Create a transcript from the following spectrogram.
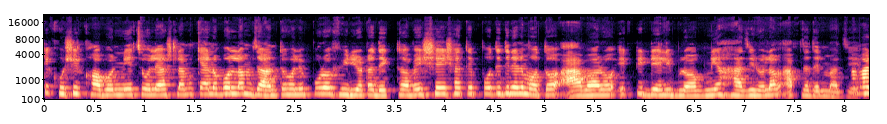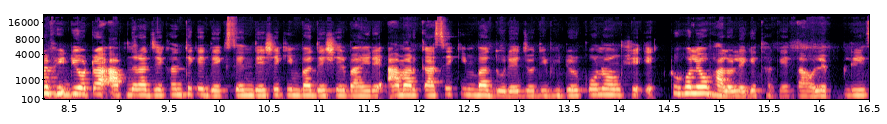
একটি খুশির খবর নিয়ে চলে আসলাম। কেন বললাম? জানতে হলে পুরো ভিডিওটা দেখতে হবে। সেই সাথে প্রতিদিনের মতো আবারও একটি ডেলি ব্লগ নিয়ে হাজির হলাম আপনাদের মাঝে। আমার ভিডিওটা আপনারা যেখান থেকে দেখছেন, দেশে কিংবা দেশের বাইরে, আমার কাছে কিংবা দূরে, যদি ভিডিওর কোনো অংশে একটু হলেও ভালো লেগে থাকে, তাহলে প্লিজ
